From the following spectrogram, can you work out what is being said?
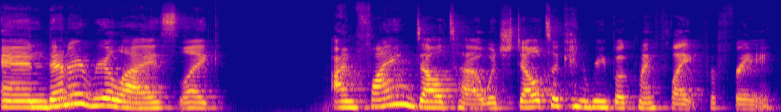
And then I realized like I'm flying Delta, which Delta can rebook my flight for free.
